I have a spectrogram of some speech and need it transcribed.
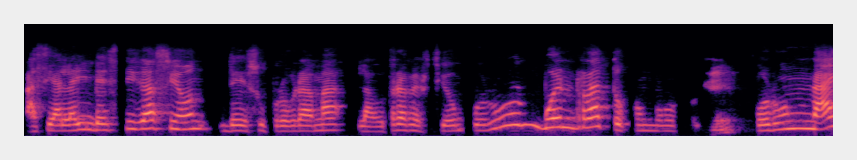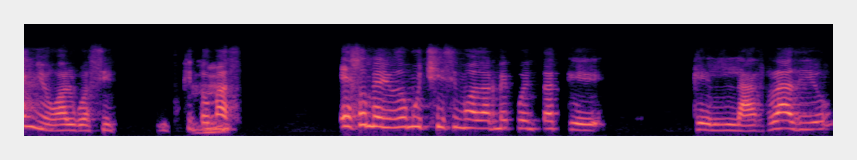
hacía la investigación de su programa, la otra versión, por un buen rato, como por un año o algo así, un poquito más. Eso me ayudó muchísimo a darme cuenta que, que la radio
